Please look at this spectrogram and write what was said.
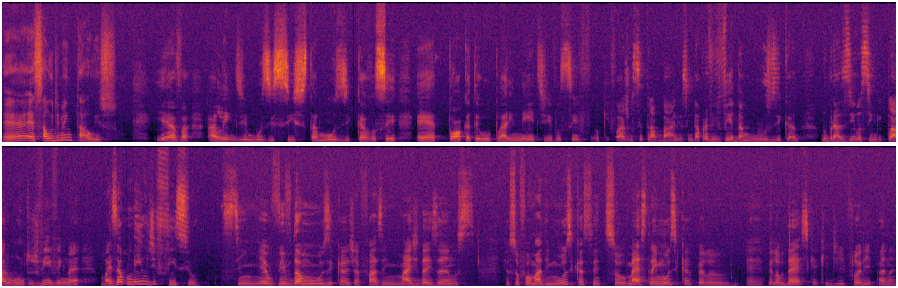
É, é saúde mental isso. E Eva, além de musicista, música, você é, toca teu clarinete, você, o que faz você trabalha? Assim, dá para viver da música no Brasil? Assim, claro, muitos vivem, né? Mas é um meio difícil. Sim, eu vivo da música já fazem mais de 10 anos. Eu sou formada em música, sou mestra em música pelo, é, pela UDESC aqui de Floripa, né?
